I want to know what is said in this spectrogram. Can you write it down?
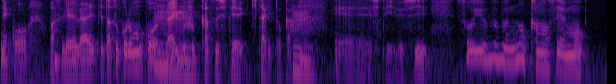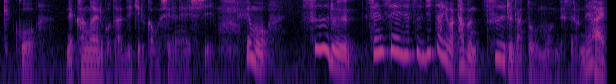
ねこう忘れられてたところもこうんうだいぶ復活してきたりとか、うんえーしているしそういう部分の可能性も結構、ね、考えることはできるかもしれないしでもツール先生術自体は多分ツールだと思うんですよね。はい。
